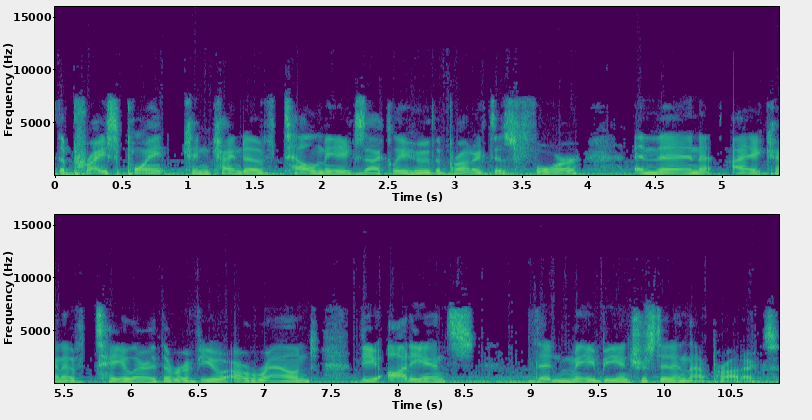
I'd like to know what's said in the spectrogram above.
The price point can kind of tell me exactly who the product is for, and then I kind of tailor the review around the audience that may be interested in that product.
